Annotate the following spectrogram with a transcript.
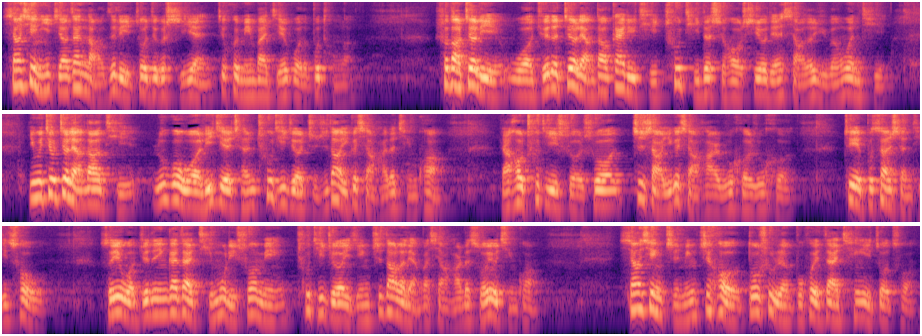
相信你只要在脑子里做这个实验，就会明白结果的不同了。说到这里，我觉得这两道概率题出题的时候是有点小的语文问题，因为就这两道题，如果我理解成出题者只知道一个小孩的情况，然后出题所说至少一个小孩如何如何，这也不算审题错误，所以我觉得应该在题目里说明出题者已经知道了两个小孩的所有情况。相信指明之后，多数人不会再轻易做错。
